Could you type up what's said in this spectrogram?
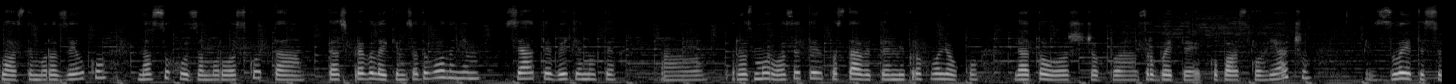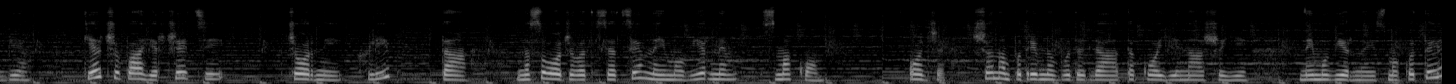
класти в морозилку на суху заморозку та, та з превеликим задоволенням взяти, витягнути, е, розморозити, поставити мікрохвильовку для того, щоб е, зробити кобаску гарячу, злити собі кетчупа, гірчиці, чорний хліб та насолоджуватися цим неймовірним смаком. Отже, що нам потрібно буде для такої нашої неймовірної смакоти,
